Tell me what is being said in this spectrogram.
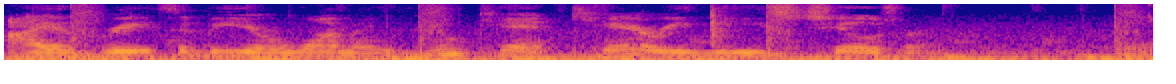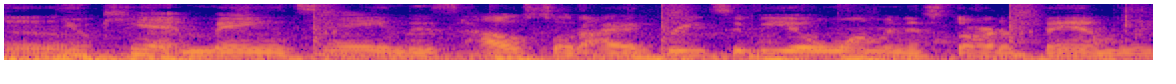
I agreed to be your woman. You can't carry these children. Yeah. You can't maintain this household. I agreed to be a woman and start a family.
